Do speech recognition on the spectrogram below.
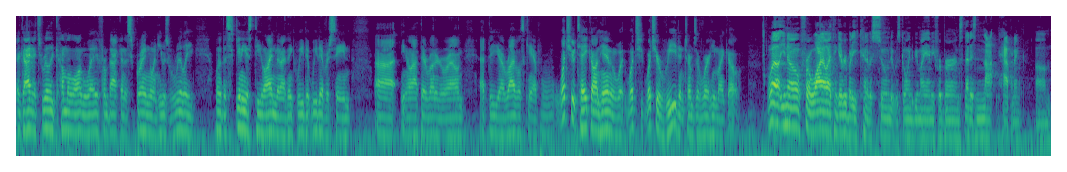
a guy that's really come a long way from back in the spring when he was really one of the skinniest D linemen I think we'd we'd ever seen. Uh, you know, out there running around at the uh, rivals camp. What's your take on him, and what, what's what's your read in terms of where he might go? Well, you know, for a while, I think everybody kind of assumed it was going to be Miami for Burns. That is not happening. Um,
